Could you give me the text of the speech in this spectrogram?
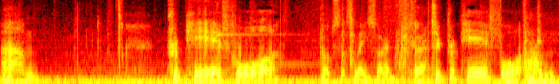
um, prepare for. Oops, that's me. Sorry. Sorry. To prepare for, um,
